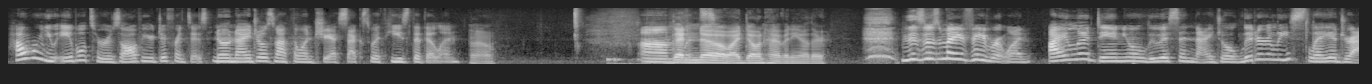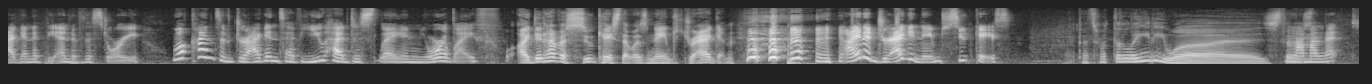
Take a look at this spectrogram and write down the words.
How were you able to resolve your differences? No, Nigel's not the one she has sex with. He's the villain. Oh. Um, Then no, I don't have any other. This was my favorite one. Isla, Daniel, Lewis, and Nigel literally slay a dragon at the end of the story. What kinds of dragons have you had to slay in your life? I did have a suitcase that was named Dragon. I had a dragon named Suitcase. That's what the lady was. That La was- Malette.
